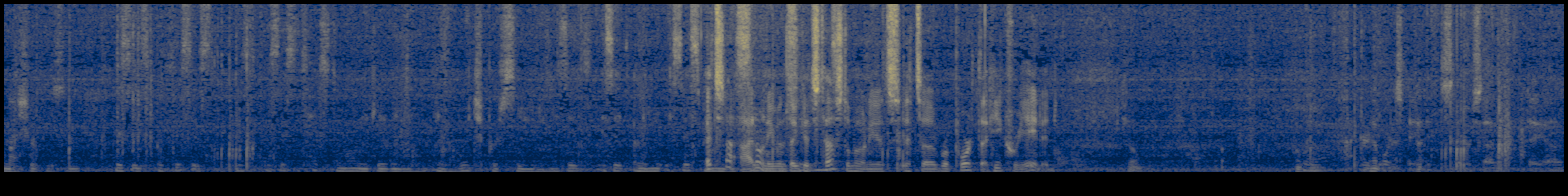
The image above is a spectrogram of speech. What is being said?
Well, I'm not sure if this is, but this is, is, is this testimony given in, in which proceeding? Is it, is it, I mean, is this? It's not, I don't even think it's testimony. It's, it's a report that he created. So, Report's dated December seventh, day of.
